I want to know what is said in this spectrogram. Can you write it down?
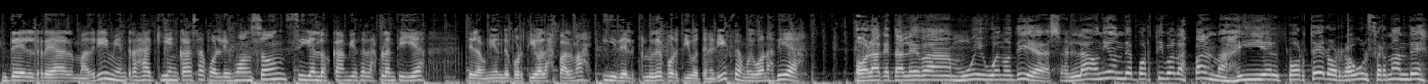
del Real Madrid, mientras aquí en casa Juan Luis Monzón siguen los cambios de las plantillas de la Unión Deportiva Las Palmas y del Club Deportivo Tenerife. Muy buenos días. Hola, ¿qué tal Eva? Muy buenos días. La Unión Deportiva Las Palmas y el portero Raúl Fernández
